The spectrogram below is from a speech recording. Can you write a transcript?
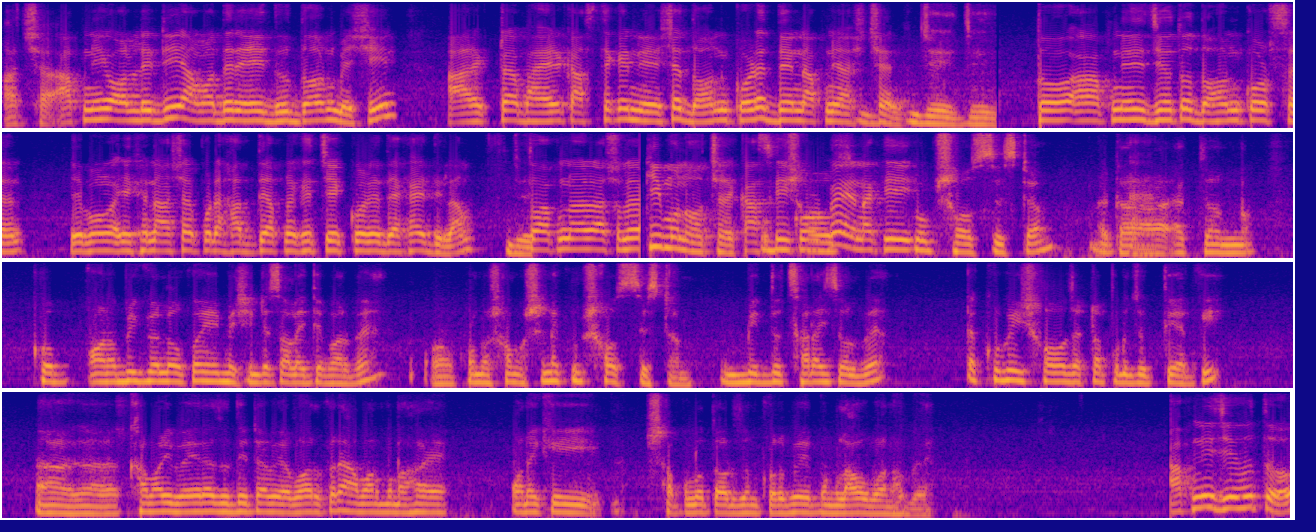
আচ্ছা আপনি অলরেডি আমাদের এই দুধ দহন মেশিন আর একটা ভাইয়ের কাছ থেকে নিয়ে এসে দহন করে দেন আপনি আসছেন। জি জি। তো আপনি যেহেতু দহন করছেন এবং এখানে আসার পরে হাত দিয়ে আপনাকে চেক করে দেখাই দিলাম তো আপনার আসলে কি মনে হচ্ছে? কাজ কি করবে নাকি খুব সহজ সিস্টেম এটা হ্যাঁ। একজন খুব অনভিজ্ঞ লোকও এই মেশিনটা চালাইতে পারবে। কোনো সমস্যা নেই খুব সহজ সিস্টেম বিদ্যুৎ ছাড়াই চলবে। এটা খুবই সহজ একটা প্রযুক্তি আর কি। আর, খামারি ভাইয়েরা যদি এটা ব্যবহার করে আমার মনে হয় অনেকেই সফলতা অর্জন করবে এবং লাভবান হবে। আপনি যেহেতু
